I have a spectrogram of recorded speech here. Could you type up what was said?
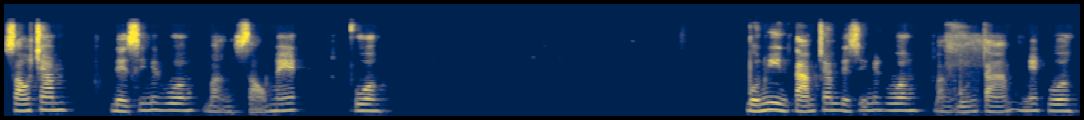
600 dm vuông bằng 6 mét vuông. 4.800 dm vuông bằng 48 mét vuông.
